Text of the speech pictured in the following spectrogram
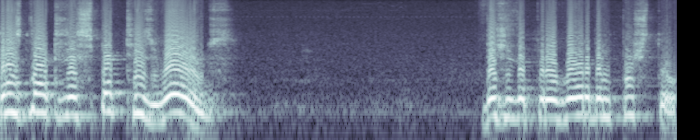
does not respect his words This is a proverb in Pashto,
